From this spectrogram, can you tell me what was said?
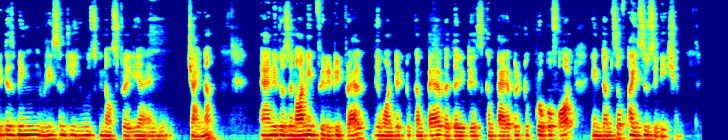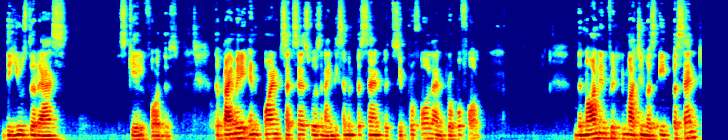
It is being recently used in Australia and China and it was a non-inferiority trial. They wanted to compare whether it is comparable to propofol in terms of ICU sedation. They used the RASS scale for this. The primary endpoint success was 97% with ciprofol and propofol. The non-inferiority margin was 8%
